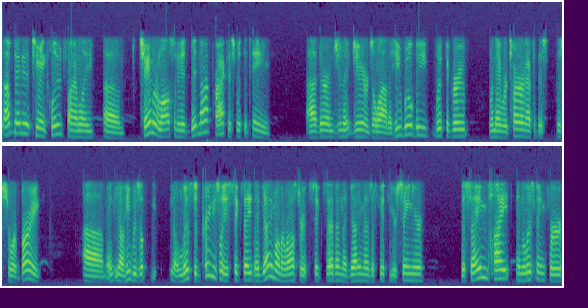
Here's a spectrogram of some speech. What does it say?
updated it to include finally um, Chandler Lawson, who did not practice with the team uh, during June, June or July, but he will be with the group when they return after this this short break. Um, and you know, he was you know listed previously as six eight. They've got him on the roster at six seven. They've got him as a fifth year senior. The same height and listing for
